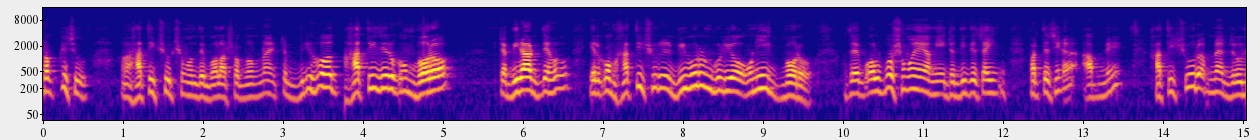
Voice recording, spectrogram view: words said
সব কিছু হাতির সুর সম্বন্ধে বলা সম্ভব নয়। একটা বৃহৎ হাতি যেরকম বড় একটা বিরাট দেহ, এরকম হাতি সুরের বিবরণগুলিও অনেক বড়। অতএব অল্প সময়ে আমি এটা দিতে চাই, পারতেছি না। আপনি হাতিসুর আপনার যৌন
